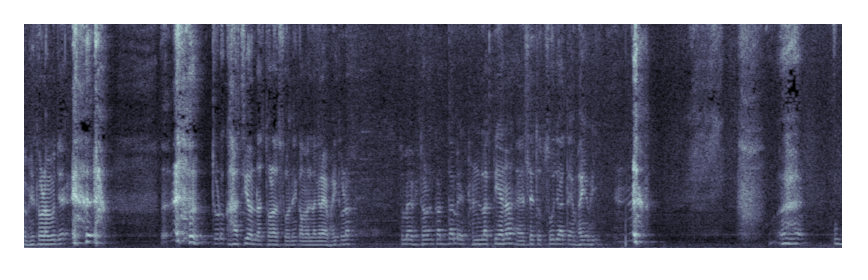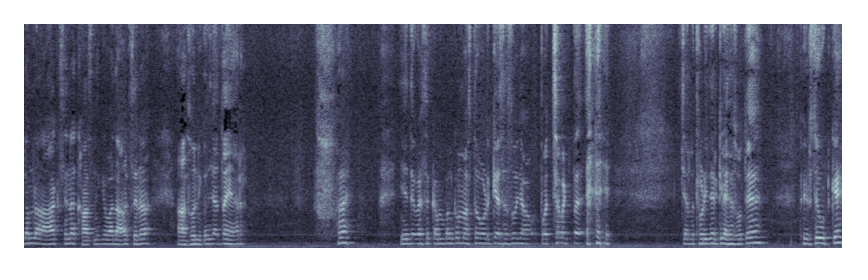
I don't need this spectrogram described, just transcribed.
अभी थोड़ा मुझे थोड़ा खांसी और ना, थोड़ा सोने का मन लग रहा है भाई, थोड़ा। तो मैं अभी थोड़ा कद्दा में ठंड लगती है ना, ऐसे तो सो जाते हैं भाई अभी। एकदम ना आँख से ना खांसने के बाद आँख से ना आँसू निकल जाता है यार। ये देखो ऐसे कंबल को मस्त ओढ़ के ऐसे सो जाओ तो अच्छा लगता है। चलो थोड़ी देर के लिए ऐसे सोते हैं, फिर से उठ के।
